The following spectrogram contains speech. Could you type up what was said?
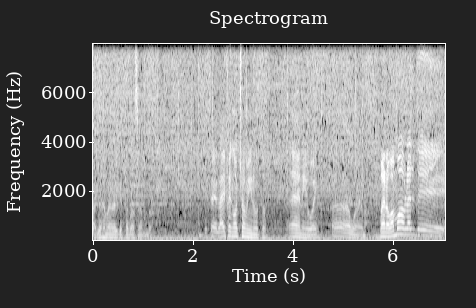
Déjame, déjame ver qué está pasando. Dice live en 8 minutos. Anyway. Ah, bueno. Bueno, vamos a hablar de.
